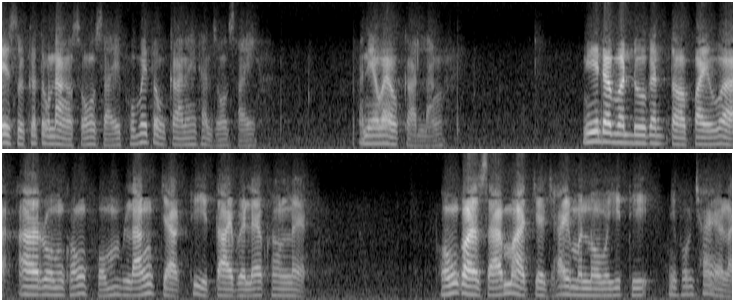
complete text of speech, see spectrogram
ริสุทธิ์ก็ต้องนั่งสงสัย ผมไม่ต้องการให้ท่านสงสัย อันนี้ไว้โอกาสหลัง นี้เรามาดูกันต่อไปว่าอารมณ์ของผมหลังจากที่ตายไปแล้วครั้งแรก ผมก็สามารถจะใช้มโนมยิทธินี่ผมใช้อะไร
